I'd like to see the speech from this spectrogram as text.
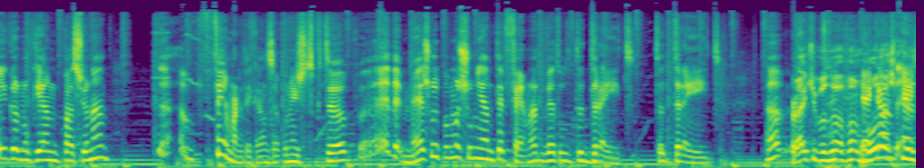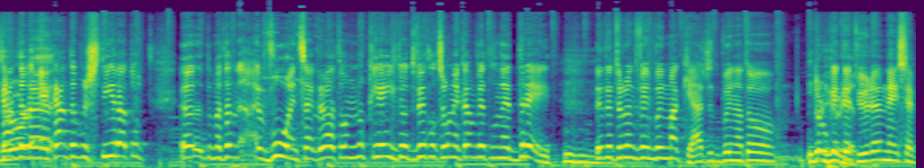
egër, nuk janë pasionant. Femrat e kanë zakonisht këtë, edhe meshkujt, por më shumë janë te femrat vetull të drejtë, të drejtë. Ha? Pra që po thua fon bona shpirtërore. E kanë të vështirë ato, domethënë, vuajnë ca gratë, thonë nuk e dua atë vetull se unë e kam vetullën e drejtë. Mm -hmm. Dhe detyrohen të vënë, bëjnë makiazh, të bëjnë ato truket e tyre, nejse.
